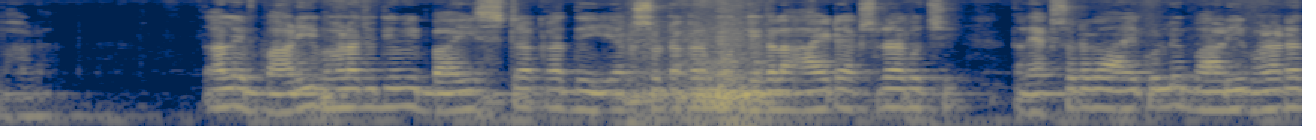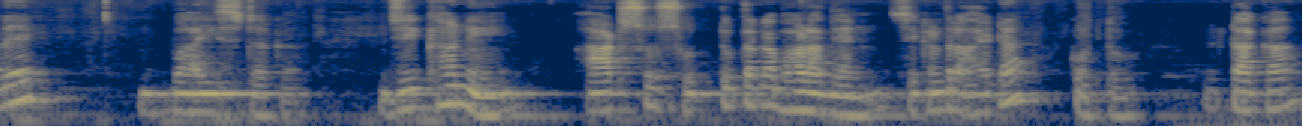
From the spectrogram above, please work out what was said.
ভাড়া। তাহলে বাড়ি ভাড়া যদি আমি বাইশ টাকা দিই, একশো টাকার মধ্যে, তাহলে আয়টা একশো টাকা করছি। তাহলে একশো টাকা আয় করলে বাড়ি ভাড়াটা দেয় বাইশ টাকা। যেখানে আটশো সত্তর টাকা ভাড়া দেন, সেখানে তার আয়টা কত? টাকা।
